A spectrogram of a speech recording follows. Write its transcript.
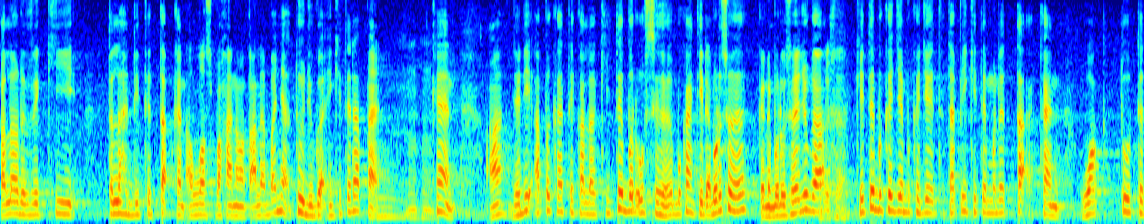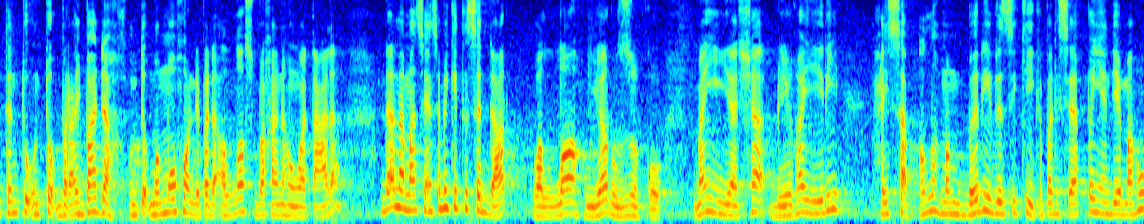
kalau rezeki telah ditetapkan Allah Subhanahu Wa Taala banyak tu juga yang kita dapat mm-hmm. kan ha? jadi apa kata kalau kita berusaha bukan tidak berusaha kena berusaha juga berusaha. kita bekerja bekerja tetapi kita meletakkan waktu tertentu untuk beribadah oh. untuk memohon daripada Allah Subhanahu Wa Taala dalam masa yang sama kita sedar wallahu yarzuqu may yasha bighairi hisab. Allah memberi rezeki kepada siapa yang dia mahu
